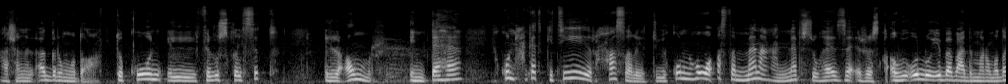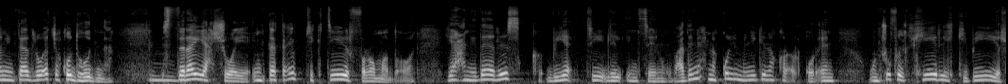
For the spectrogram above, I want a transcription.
عشان الأجر مضاعف. تكون الفلوس خلصت العمر انتهى يكون حاجات كتير حصلت يكون هو أصلا منع عن نفسه هذا الرزق أو يقول له إيه بقى بعد ما رمضان انتهى دلوقتي خد هدنة. استريح شوية. أنت تعبت كتير في رمضان. يعني ده رزق بيأتي للإنسان. وبعدين إحنا كل ما نيجي نقرأ القرآن ونشوف الخير الكبير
